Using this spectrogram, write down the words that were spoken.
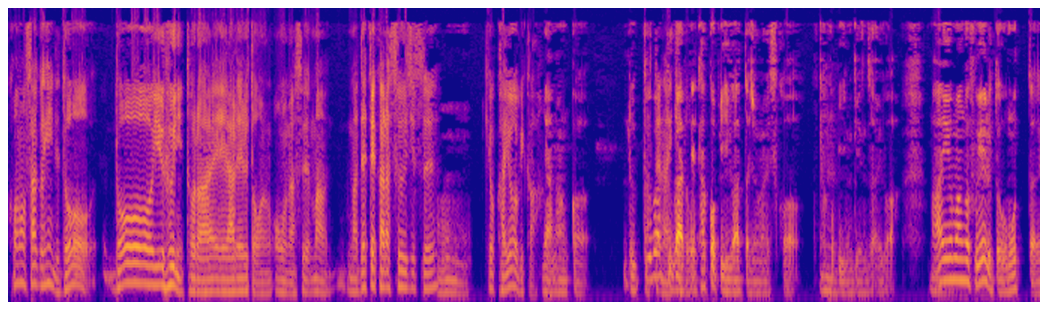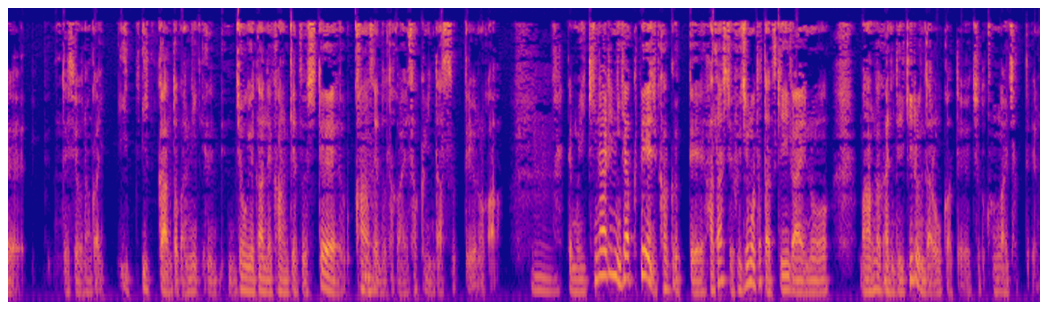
この作品でどう、どういうふうに捉えられると思います？まあ、まあ出てから数日、うん。今日火曜日かい。や、なんか、ルックバックがあってタコピーがあったじゃないですか。タコピーの現在が。ああいう漫画増えると思ったんですよ。なんか、い一巻とかに上下巻で完結して、完成度高い作品出すっていうのが。うん。でも、いきなり200ページ書くって、果たして藤本達樹以外の漫画家にできるんだろうかって、ちょっと考えちゃって。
